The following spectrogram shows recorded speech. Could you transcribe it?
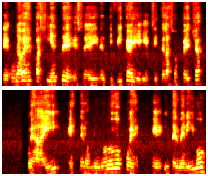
Eh, una vez el paciente se identifica y existe la sospecha, pues ahí este, los neurólogos pues intervenimos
